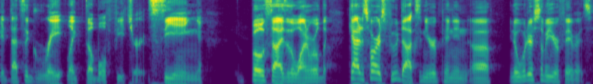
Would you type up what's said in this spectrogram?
it, that's a great like double feature. Seeing both sides of the wine world. Like, Kat, as far as food docs, in your opinion, uh, you know, what are some of your favorites?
